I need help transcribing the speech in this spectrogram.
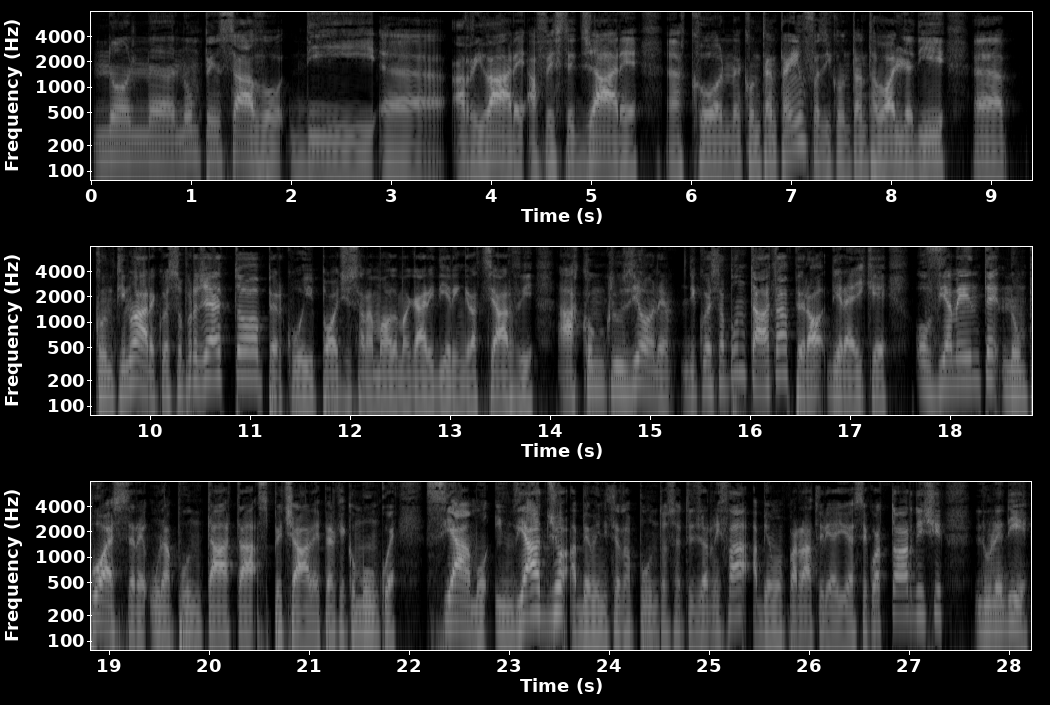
non, non pensavo di eh, arrivare a festeggiare eh, con, con, tanta enfasi, con tanta voglia di... Eh, continuare questo progetto, per cui poi ci sarà modo magari di ringraziarvi a conclusione di questa puntata, però direi che ovviamente non può essere una puntata speciale perché comunque siamo in viaggio, abbiamo iniziato appunto sette giorni fa, abbiamo parlato di iOS 14, lunedì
